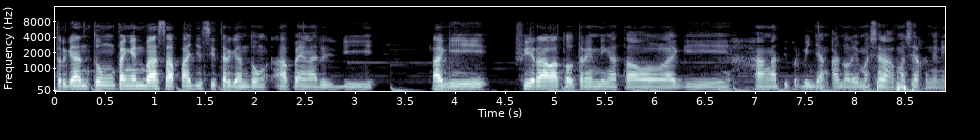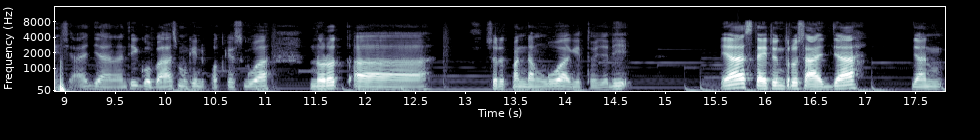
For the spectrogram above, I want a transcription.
tergantung pengen bahas apa aja sih tergantung apa yang ada di lagi viral atau trending atau lagi hangat diperbincangkan oleh masyarakat masyarakat Indonesia aja. Nanti gue bahas mungkin di podcast gue menurut uh, sudut pandang gue gitu. Jadi ya stay tune terus aja. Jangan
